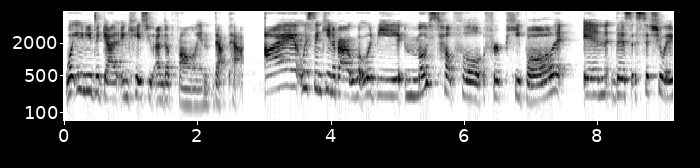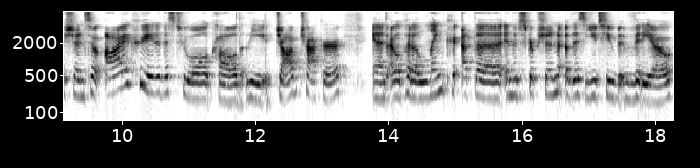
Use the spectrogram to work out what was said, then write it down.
what you need to get in case you end up following that path. I was thinking about what would be most helpful for people in this situation. So I created this tool called the Job Tracker and I will put a link at the in the description of this YouTube video.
